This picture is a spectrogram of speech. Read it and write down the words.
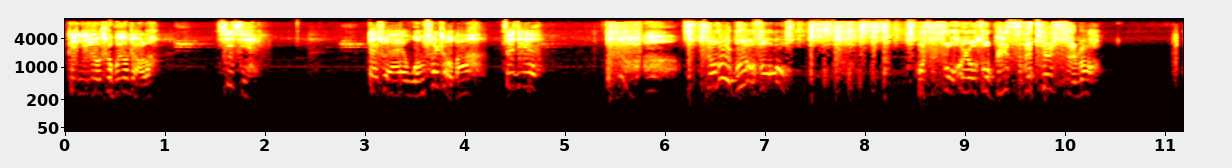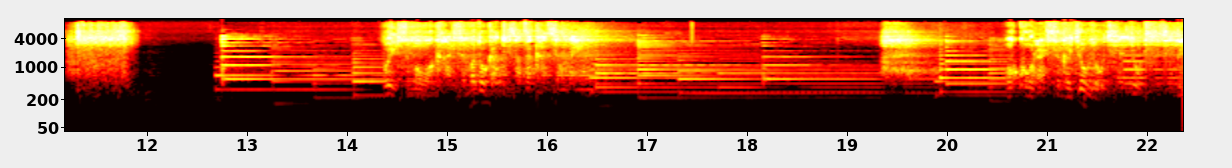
给你六十，不用找了。谢谢。大锤，我们分手吧，再见。说好要做彼此的天使吗？为什么我看什么都感觉像在看小美？我果然是个又有钱又痴情的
